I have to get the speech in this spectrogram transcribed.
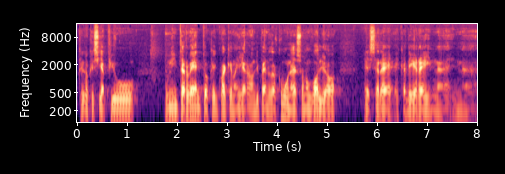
credo che sia più un intervento che in qualche maniera non dipenda dal comune. Adesso non voglio essere e cadere in, in,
